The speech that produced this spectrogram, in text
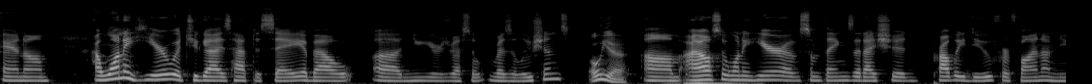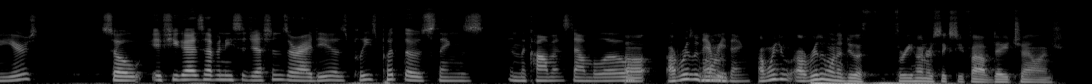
and um i want to hear what you guys have to say about uh new year's resol- resolutions Oh yeah. um i also want to hear of some things that i should probably do for fun on new year's so if you guys have any suggestions or ideas please put those things in the comments down below Uh, I really want. everything I really, I really want to do a 365 day challenge.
